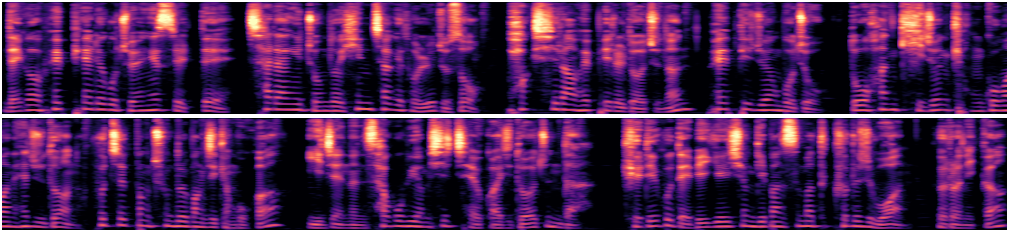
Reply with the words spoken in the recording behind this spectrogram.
내가 회피하려고 조행했을 때 차량이 좀 더 힘차게 돌려줘서 확실한 회피를 도와주는 회피 조향 보조 또한 기존 경고만 해주던 후측방 충돌 방지 경고가 이제는 사고 위험 시 제어까지 도와준다. 그리고 내비게이션 기반 스마트 크루즈 1 그러니까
